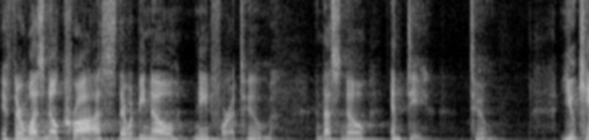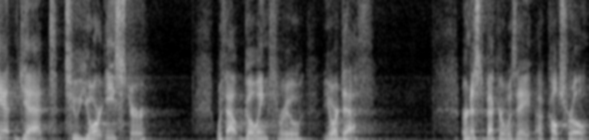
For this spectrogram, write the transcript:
if there was no cross, there would be no need for a tomb, and thus no empty tomb. You can't get to your Easter without going through your death. Ernest Becker was a, a cultural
